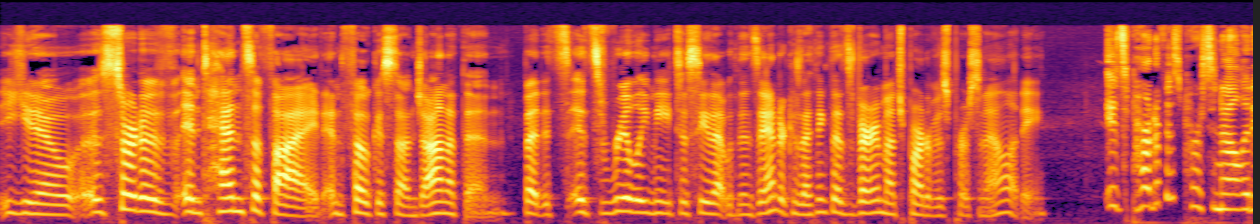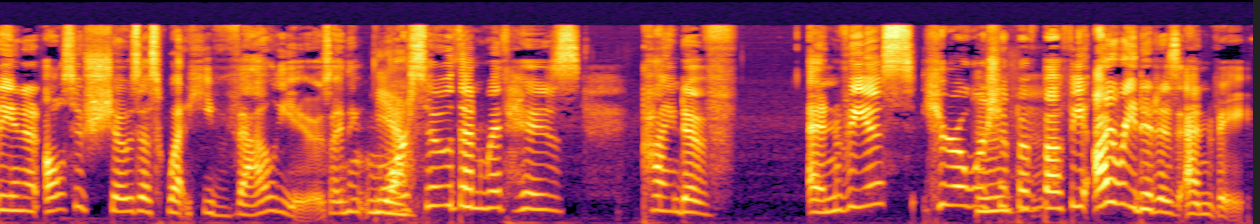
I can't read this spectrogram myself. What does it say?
you know sort of intensified and focused on Jonathan, but it's it's really neat to see that within Xander because I think that's very much part of his personality. It's part of his personality and it also shows us what he values. I think more Yeah. so than with his kind of envious hero worship Mhm. of Buffy. I read it as envy.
